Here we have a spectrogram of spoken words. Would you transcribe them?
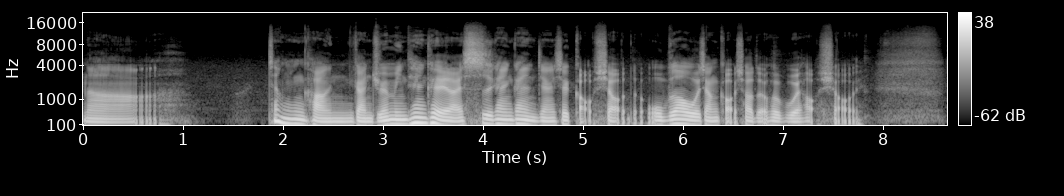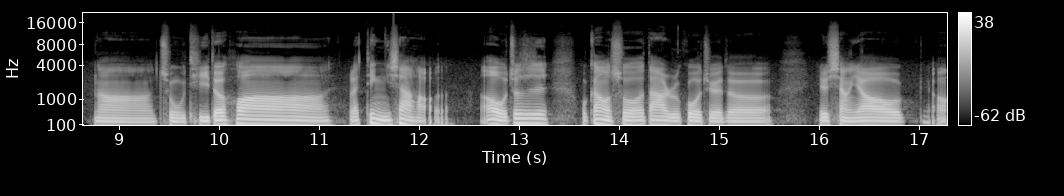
那这样好，感觉明天可以来试看看讲一些搞笑的。我不知道我讲搞笑的会不会好笑诶。那主题的话，来定一下好了。哦，就是我刚好说，大家如果觉得。有想要呃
